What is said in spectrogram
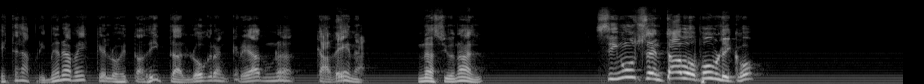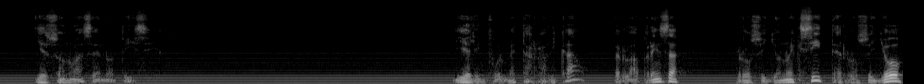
Esta es la primera vez que los estadistas logran crear una cadena nacional sin un centavo público. Y eso no hace noticia. Y el informe está radicado. Pero la prensa, Roselló no existe. Roselló,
